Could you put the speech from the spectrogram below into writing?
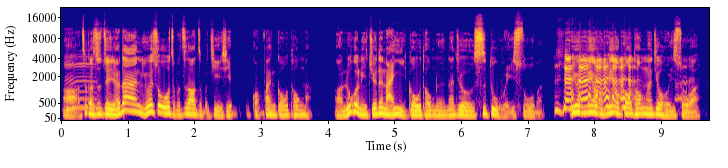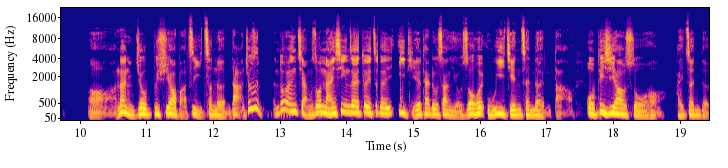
啊，嗯这个是最当然你会说，我怎么知道怎么界限？广泛沟通嘛。啊，如果你觉得难以沟通呢，那就适度回缩嘛，因为没有没有沟通呢，就回缩啊。哦，那你就不需要把自己撑得很大。就是很多人讲说，男性在对这个议题的态度上，有时候会无意间撑得很大哦。我必须要说哈、还真的，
